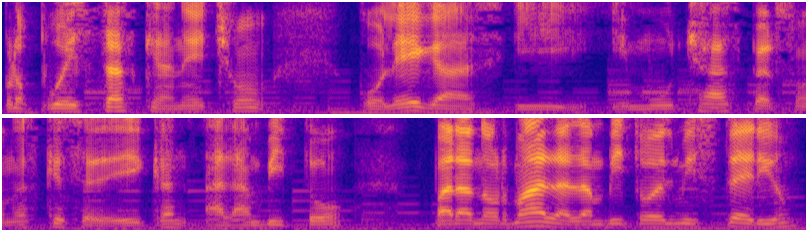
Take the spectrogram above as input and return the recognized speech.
propuestas que han hecho colegas y muchas personas que se dedican al ámbito paranormal, al ámbito del misterio.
